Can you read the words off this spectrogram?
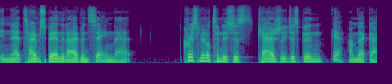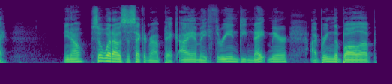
in that time span that I've been saying that, Khris Middleton has just casually just been, yeah, I'm that guy. You know, so what? I was a second round pick. I am a three and D nightmare. I bring the ball up.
